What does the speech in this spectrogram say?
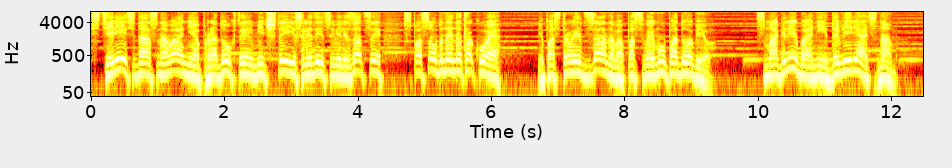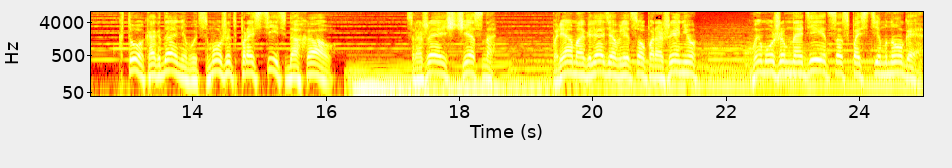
стереть до основания продукты, мечты и следы цивилизации, способные на такое, и построить заново по своему подобию. Смогли бы они доверять нам? Кто когда-нибудь сможет простить Дахау? сражаясь честно, прямо глядя в лицо поражению, мы можем надеяться спасти многое.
